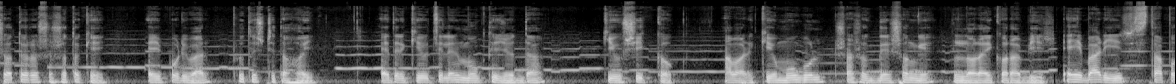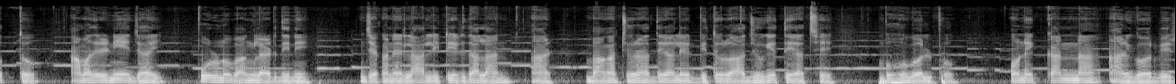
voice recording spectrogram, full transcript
সতেরোশো শতকে এই পরিবার প্রতিষ্ঠিত হয়। এদের কেউ ছিলেন মুক্তিযোদ্ধা, কেউ শিক্ষক, আবার কেউ মুঘল শাসকদের সঙ্গে লড়াই করা বীর। এই বাড়ির স্থাপত্য আমাদের নিয়ে যায় পুরনো বাংলার দিনে। যেখানে লাল ইটের দালান আর ভাঙাচোরা দেয়ালের ভিতর আজও গেতে আছে বহু গল্প, অনেক কান্না আর গর্বের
